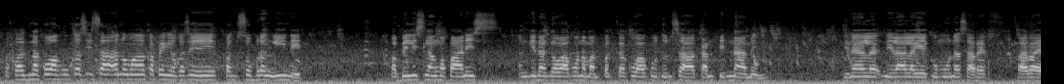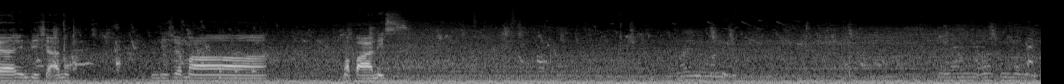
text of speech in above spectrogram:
Kapag nakuha ko kasi sa ano mga kapengyo, kasi pag sobrang init, mabilis lang mapanis. Ang ginagawa ko naman, pagkakuha ko dun sa kantin namin, dinala, nilalagay ko muna sa ref para hindi siya ano, hindi siya ma mapanis. Maliit. Kailangan ng ating maliit.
